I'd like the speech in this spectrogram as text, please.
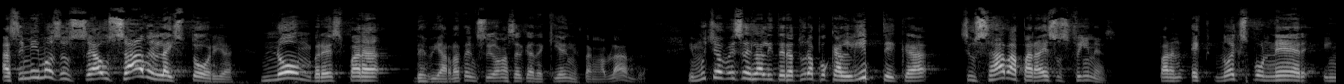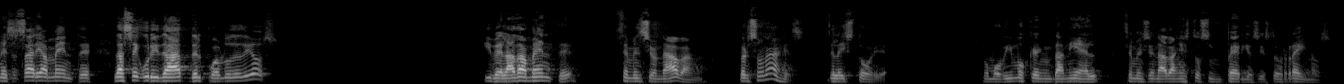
asimismo se ha usado en la historia nombres para desviar la atención acerca de quién están hablando. Y muchas veces la literatura apocalíptica se usaba para esos fines para no exponer innecesariamente la seguridad del pueblo de Dios. Y veladamente se mencionaban personajes de la historia. como vimos que en Daniel se mencionaban estos imperios y estos reinos.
